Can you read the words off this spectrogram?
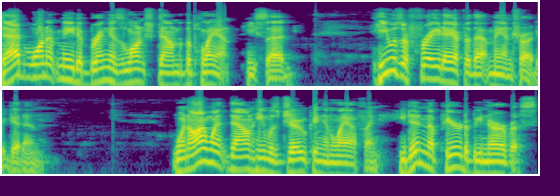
Dad wanted me to bring his lunch down to the plant, he said. He was afraid after that man tried to get in. When I went down, he was joking and laughing. He didn't appear to be nervous.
